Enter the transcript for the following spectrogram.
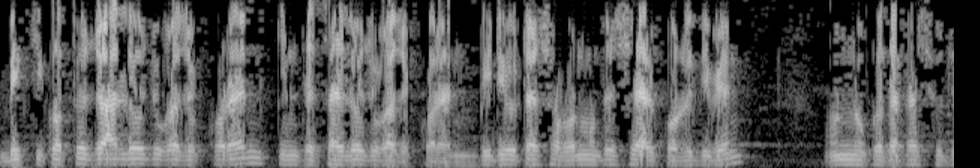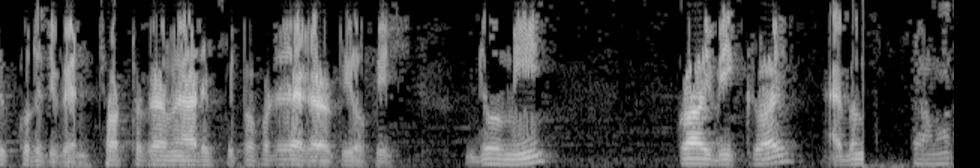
বিক্রি করতে চাইলেও যোগাযোগ করেন, কিনতে চাইলেও যোগাযোগ করেন। ভিডিওটা সবার মধ্যে শেয়ার করে দিবেন। অন্যকে দেখার সুযোগ করে দিবেন। চট্টগ্রামে আর এসি প্রপার্টির এগারোটি অফিস জমি ক্রয় বিক্রয় এবং আমার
